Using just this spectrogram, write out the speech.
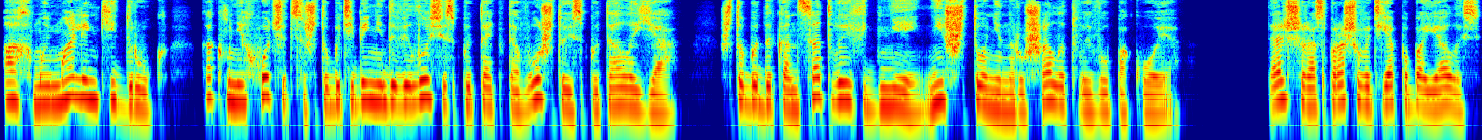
«Ах, мой маленький друг, как мне хочется, чтобы тебе не довелось испытать того, что испытала я» чтобы до конца твоих дней ничто не нарушало твоего покоя. Дальше расспрашивать я побоялась.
